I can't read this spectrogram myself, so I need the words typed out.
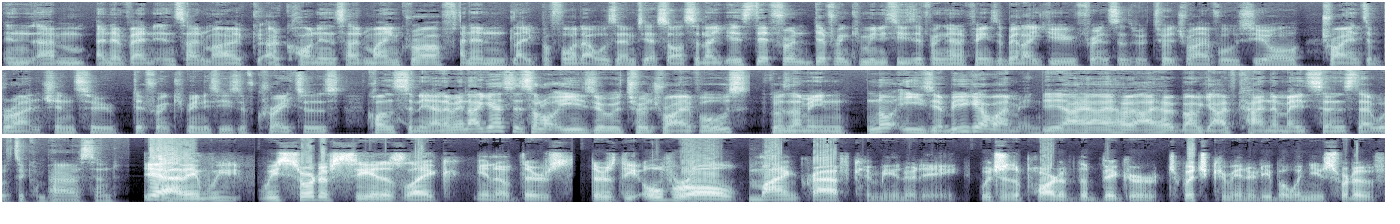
in, um, an event inside my a con inside Minecraft, and then like before that was MTSR. So like it's different different communities, different kind of things. A bit like you, for instance, with Twitch rivals, you're trying to branch into different communities of creators constantly. And I mean, I guess it's a lot easier with Twitch rivals because I mean, not easier, but you get what I mean. Yeah, I, I, I hope I've kind of made sense there with the comparison. Yeah, I mean, we we sort of see it as like you know, there's there's the overall Minecraft community, which is a part of the bigger Twitch community. But when you sort of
